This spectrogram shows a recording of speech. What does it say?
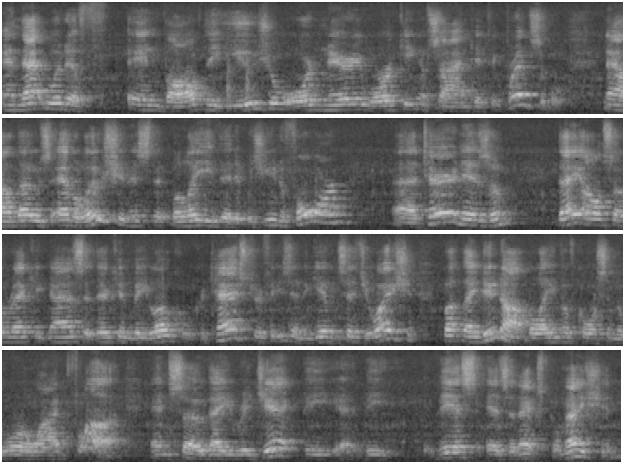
and that would have involved the usual, ordinary working of scientific principle. Now, those evolutionists that believe that it was uniform, uh, they also recognize that there can be local catastrophes in a given situation, but they do not believe, of course, in the worldwide flood. And so they reject the, uh, the, this as an explanation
